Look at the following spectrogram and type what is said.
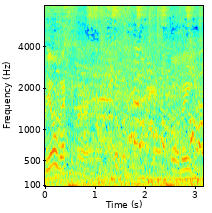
They all recognise. You know what I mean?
